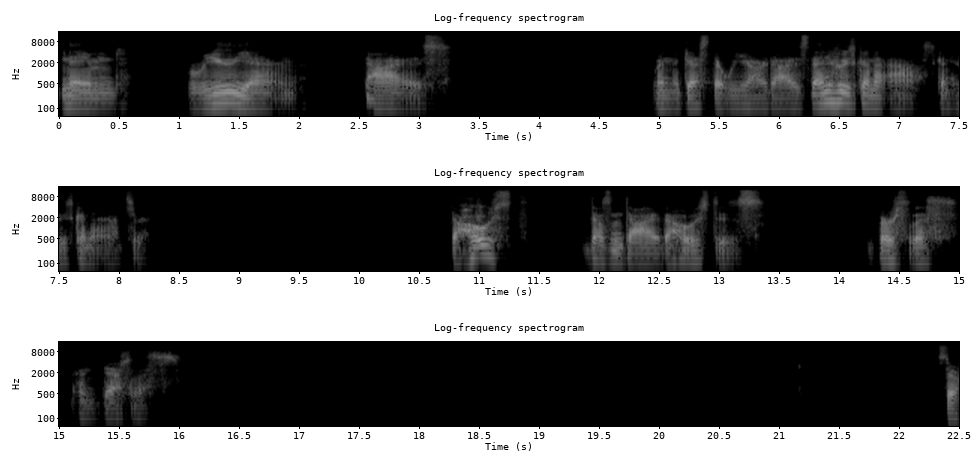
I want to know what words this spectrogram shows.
named Ruiyan dies, when the guest that we are dies, then who's going to ask and who's going to answer? The host doesn't die, the host is birthless and deathless. So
